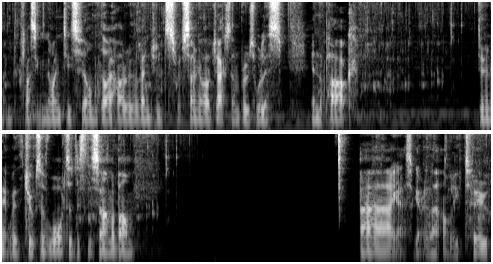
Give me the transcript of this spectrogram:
the classic 90s film Die Hard with a Vengeance with Samuel L. Jackson and Bruce Willis in the park doing it with jugs of water to disarm a bomb. Ah, uh, yeah, so get rid of that. I'll leave two.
